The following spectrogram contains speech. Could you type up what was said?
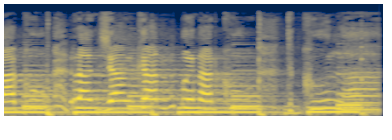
Mataku Ranjangkan penatku Tekulas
